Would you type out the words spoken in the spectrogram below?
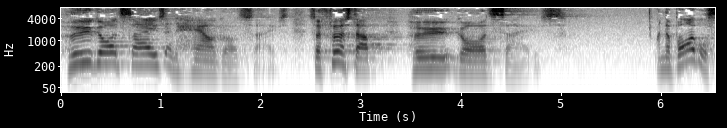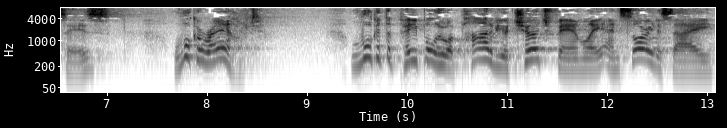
who God saves and how God saves. So first up, who God saves. And the Bible says, look around. Look at the people who are part of your church family and sorry to say,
